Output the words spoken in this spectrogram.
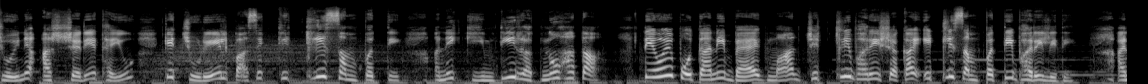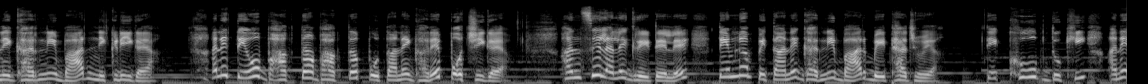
જોઈને આશ્ચર્ય થયું કે ચુડેલ પાસે કેટલી સંપત્તિ અને કિંમતી રત્નો હતા. તેઓએ પોતાની બેગમાં જેટલી ભરી શકાય એટલી સંપત્તિ ભરી લીધી અને ઘરની બહાર નીકળી ગયા અને તેઓ ભાગતા ભાગતા પોતાને ઘરે પહોંચી ગયા. હંસેલ અને ગ્રેટેલે તેમના પિતાને ઘરની બહાર બેઠા જોયા. તે ખૂબ દુઃખી અને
